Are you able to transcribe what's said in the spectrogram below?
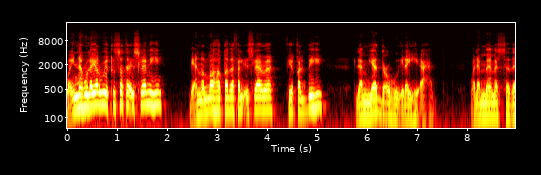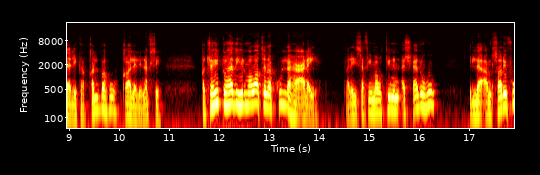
وإنه ليروي قصة إسلامه بأن الله قذف الإسلام في قلبه لم يدعه إليه أحد. ولما مس ذلك قلبه قال لنفسه قد شهدت هذه المواطن كلها عليه فليس في موطن أشهده إلا انصرف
